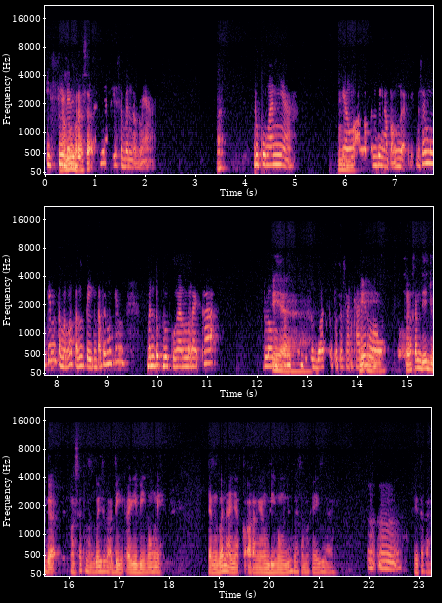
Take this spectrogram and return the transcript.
Isi dari gua merasa- dukungannya sih sebenarnya. Dukungannya. hmm, yang lo anggap penting apa enggak. Misalnya mungkin temen lo penting, tapi mungkin bentuk dukungan mereka belum Iya. penting gitu buat keputusan karir Mm-mm. lo. Soalnya kan dia juga, maksudnya teman gue juga bing- lagi bingung nih. Dan gue nanya ke orang yang bingung juga sama kayak gue, Mm-mm. gitu kan.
